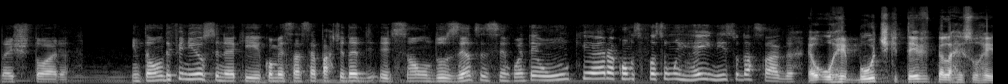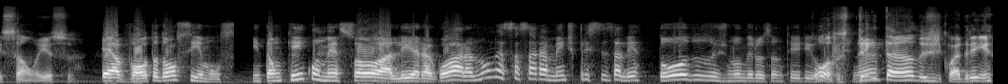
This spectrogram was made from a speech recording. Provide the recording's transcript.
na história. Então definiu-se né, que começasse a partir da edição 251, que era como se fosse um reinício da saga. É o reboot que teve pela ressurreição, é isso? É a volta do Al Simmons. Então quem começou a ler agora não necessariamente precisa ler todos os números Pô, anteriores. né? 30 anos de quadrinho.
